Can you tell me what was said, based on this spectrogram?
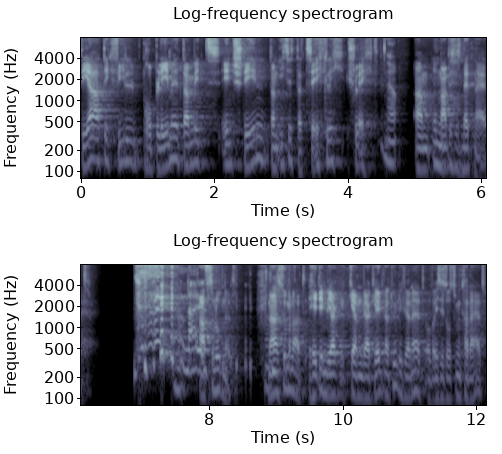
derartig viele Probleme damit entstehen, dann ist es tatsächlich schlecht. ja. Ähm, und nein, das ist nicht Neid. Nein, Absolut nicht. Nein, es tut mir leid. Hätte ich mehr, gern mehr Geld, natürlich ja nicht, aber es ist trotzdem kein Neid.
